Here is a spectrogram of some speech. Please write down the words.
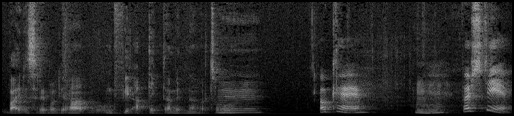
weites Repertoire habe und viel abdeckt damit. Ne? Also, Okay. Mhm. Verstehe.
